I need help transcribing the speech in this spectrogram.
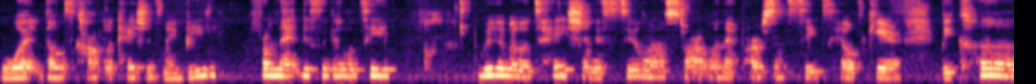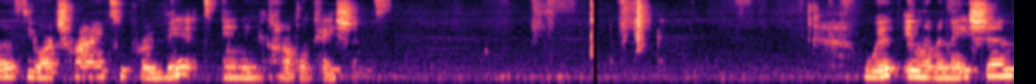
what those complications may be from that disability, rehabilitation is still going to start when that person seeks health care because you are trying to prevent any complications. with elimination,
